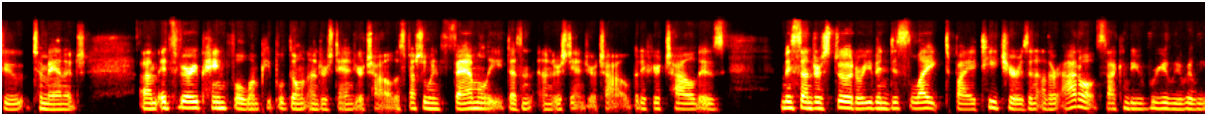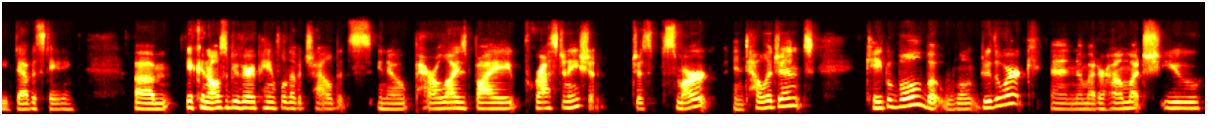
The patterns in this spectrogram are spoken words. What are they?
to to manage. Um, it's very painful when people don't understand your child especially when family doesn't understand your child. But if your child is misunderstood or even disliked by teachers and other adults that can be really really devastating. Um, it can also be very painful to have a child that's you know paralyzed by procrastination. Just smart intelligent capable but won't do the work. And no matter how much you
